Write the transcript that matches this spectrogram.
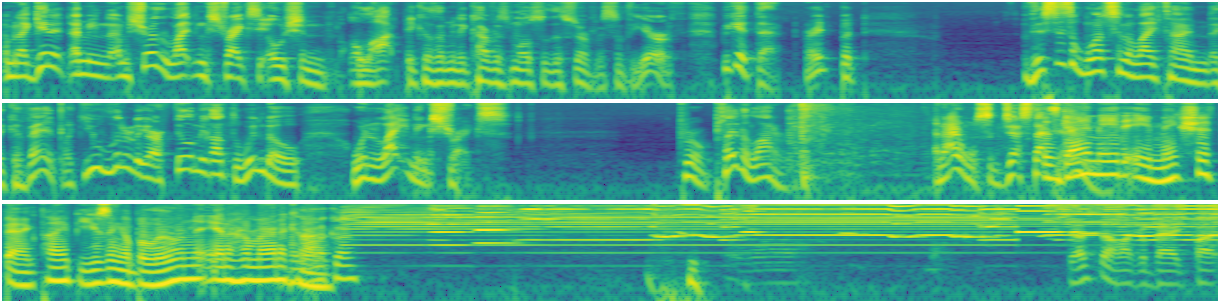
I mean, I get it. I mean, I'm sure the lightning strikes the ocean a lot because I mean it covers most of the surface of the earth. We get that, right? But this is a once in a lifetime like event. Like you literally are filming out the window when lightning strikes. Bro, play the lottery. And I won't suggest that. This to guy anyone. made a makeshift bagpipe using a balloon and a harmonica. Monica. Does sound like a bagpipe.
